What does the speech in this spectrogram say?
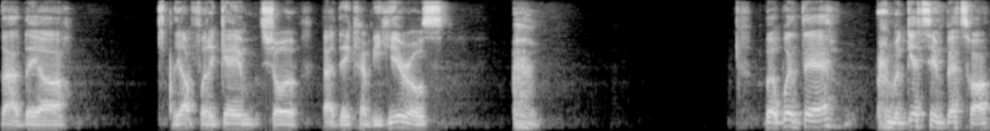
that they are they're up for the game, show that they can be heroes. but we're there, we're getting better.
